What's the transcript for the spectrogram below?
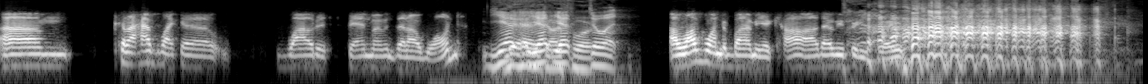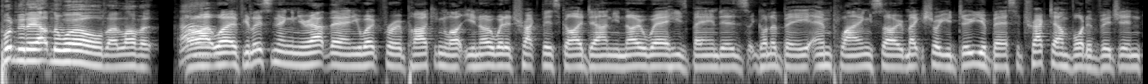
Um, could I have like a wildest fan moment that I want? Yep, Yeah, yep, go yep, for it. do it. I love one to buy me a car. That would be pretty sweet. Putting it out in the world. I love it. All right, well, if you're listening and you're out there and you work for a parking lot, you know where to track this guy down. You know where his band is going to be and playing. So make sure you do your best to track down Void of Vision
